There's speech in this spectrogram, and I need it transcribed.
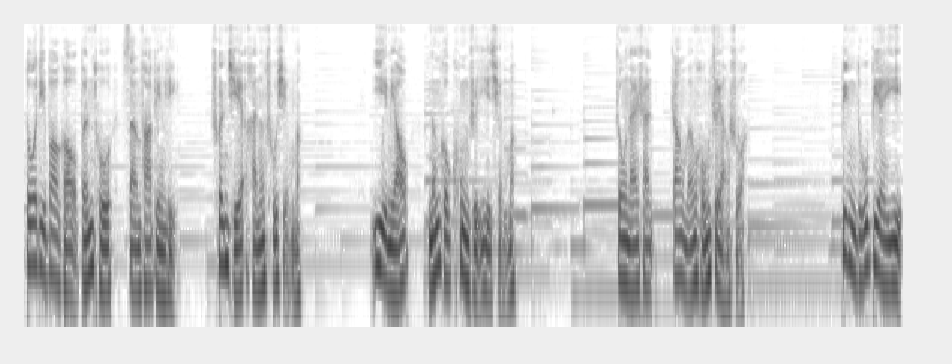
多地报告本土散发病例，春节还能出行吗？疫苗能够控制疫情吗？钟南山、张文宏这样说：“病毒变异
